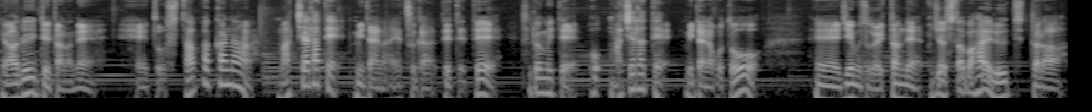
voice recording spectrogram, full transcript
で、歩いてたらね、え、ー、と、スタバかな、抹茶ラテみたいなやつが出てて、それを見て、お抹茶ラテみたいなことを、えー、ジェームズが言ったんで、じゃあスタバ入る？って言ったら、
